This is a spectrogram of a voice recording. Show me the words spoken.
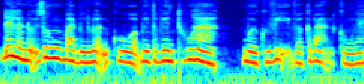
Đây là nội dung bài bình luận của biên tập viên Thu Hà. Mời quý vị và các bạn cùng nghe.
